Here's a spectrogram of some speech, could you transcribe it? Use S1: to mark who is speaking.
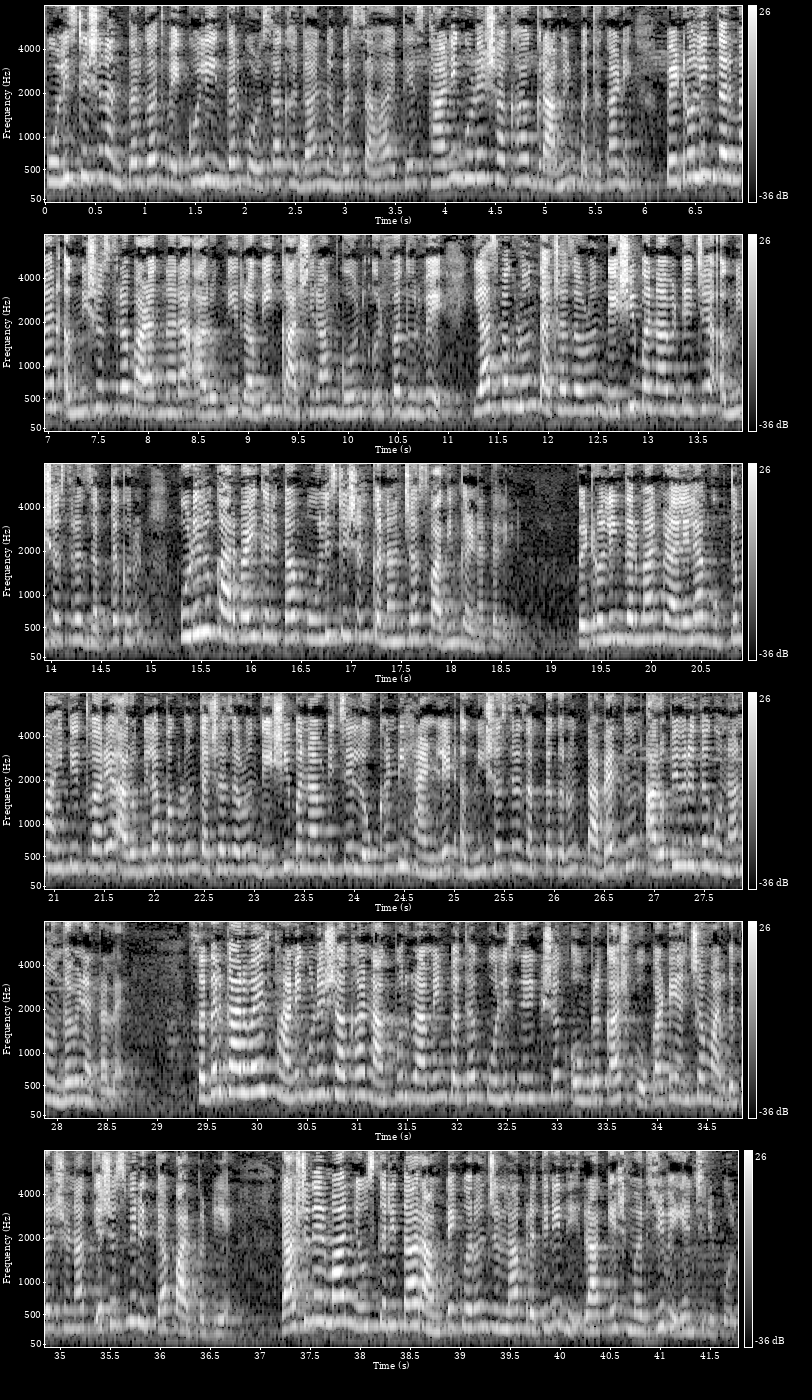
S1: Police station अंतर्गत वेकोली इंदर कोळसा खदान नंबर सहा येथे स्थानिक गुन्हे शाखा ग्रामीण पथकाने पेट्रोलिंग दरम्यान अग्निशस्त्र बाळगणारा आरोपी रवी काशीराम गोंड उर्फ धुर्वे यास पकडून त्याच्याजवळून देशी बनावटीचे अग्निशस्त्र जप्त करून पुढील कारवाईकरिता पोलीस स्टेशन कन्हांच्या स्वाधीन करण्यात आले. पेट्रोलिंग दरम्यान मिळालेल्या गुप्त माहितीद्वारे आरोपीला पकडून त्याच्याजवळून देशी बनावटीचे लोखंडी हँडलेट अग्निशस्त्र जप्त करून ताब्यात घेऊन आरोपीविरुद्ध गुन्हा नोंदविण्यात आलाय. सदर कारवाई स्थानिक गुन्हे शाखा नागपूर ग्रामीण पथक पोलीस निरीक्षक ओमप्रकाश कोकाटे यांच्या मार्गदर्शनात यशस्वीरित्या पार पडली आहे राष्ट्रनिर्माण न्यूजकरिता रामटेकवरून जिल्हा प्रतिनिधी राकेश मर्जिवे यांची रिपोर्ट.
